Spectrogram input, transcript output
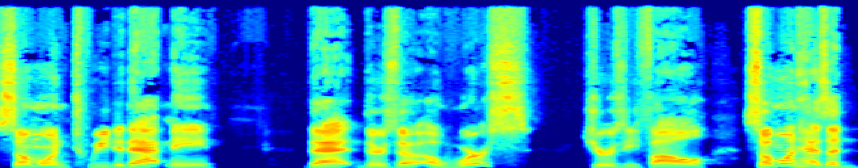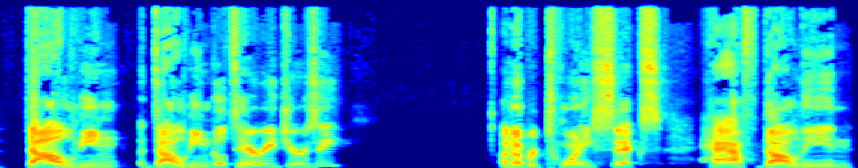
someone tweeted at me that there's a, a worse jersey foul. Someone has a Darling Terry jersey a number 26, half Dahlin,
